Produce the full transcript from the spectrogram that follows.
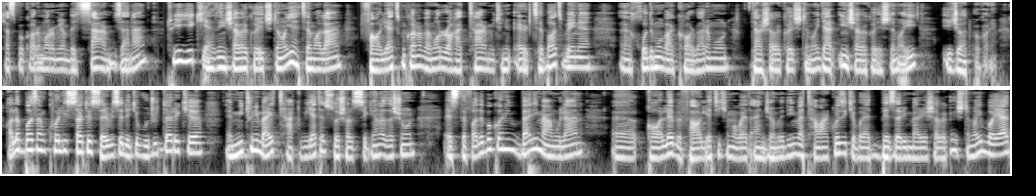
کسب و کار ما رو میان یه سر می‌زنن توی یکی از این شبکه های اجتماعی احتمالا فعالیت می‌کنن و ما راحت تر می‌تونیم ارتباط بین خودمون و کاربرمون در شبکه های اجتماعی در این شبکه اجتماعی ایجاد بکنیم. حالا بازم کلی سایت و سرویس دیگه وجود داره که می‌تونیم برای تقویت سوشال سیگنال ازشون استفاده بکنیم ولی معمولا قالب فعالیتی که ما باید انجام بدیم و تمرکزی که باید بذاریم برای شبکه اجتماعی باید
